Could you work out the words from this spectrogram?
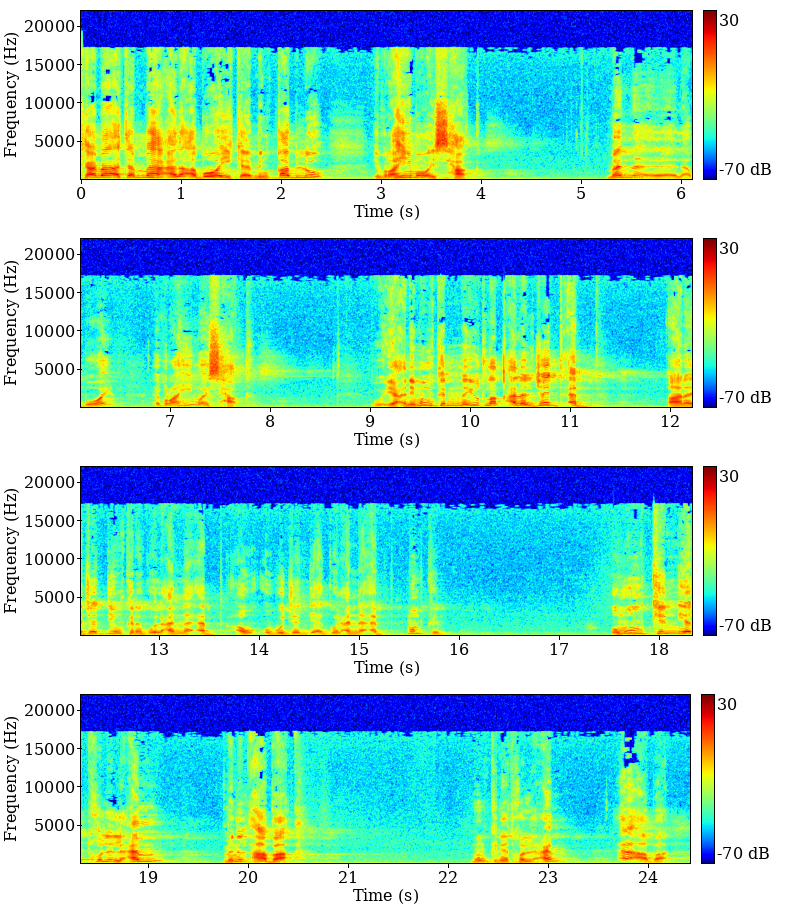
كما أتمها على أبويك من قبل إبراهيم وإسحاق. من الأبوين إبراهيم وإسحاق. يعني ممكن أنه يطلق على الجد أب. أنا جدي ممكن أقول عنه أب أو أبو جدي أقول عنه أب. ممكن. وممكن يدخل العم من الآباء. ممكن يدخل العم على آباء.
